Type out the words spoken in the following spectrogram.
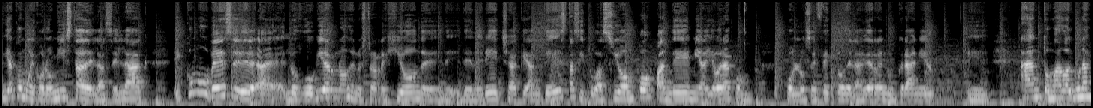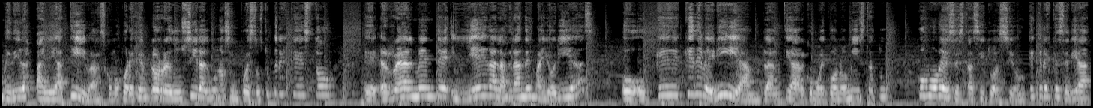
ya como economista de la CELAC, ¿cómo ves eh, los gobiernos de nuestra región de, derecha que ante esta situación post pandemia y ahora con, con los efectos de la guerra en Ucrania, eh, han tomado algunas medidas paliativas, como por ejemplo reducir algunos impuestos. ¿Tú crees que esto eh, realmente llega a las grandes mayorías? ¿O, qué, deberían plantear como economista? ¿Tú ¿Cómo ves esta situación? ¿Qué crees que sería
